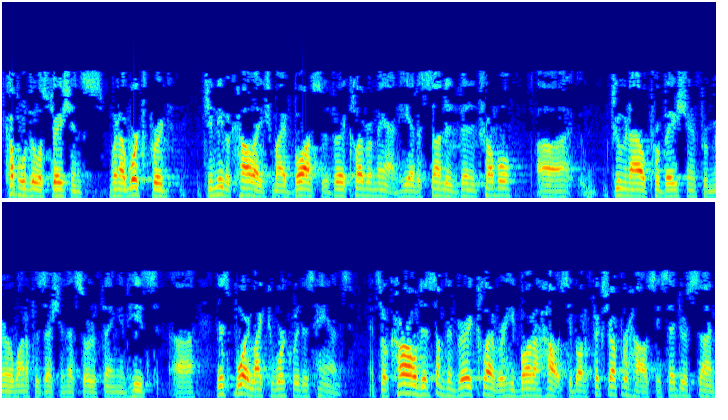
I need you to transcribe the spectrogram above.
A couple of illustrations. When I worked for Geneva College, my boss was a very clever man. He had a son that had been in trouble, uh, juvenile probation for marijuana possession, that sort of thing. And he's, uh, this boy liked to work with his hands. And so Carl did something very clever. He bought a house. He bought a fixer-upper house. He said to his son,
